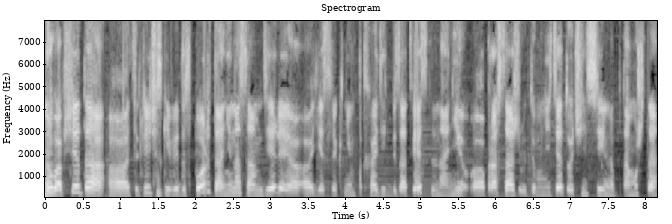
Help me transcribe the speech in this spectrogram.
Ну, вообще, да, а, циклические виды спорта, они на самом деле, а, если к ним подходить безответственно, они а, просаживают иммунитет очень сильно, потому что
